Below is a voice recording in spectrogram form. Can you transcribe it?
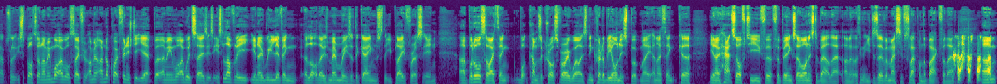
Absolutely spot on. I mean, what I will say, for, I mean, I'm not quite finished it yet, but I mean, what I would say is it's, it's lovely, you know, reliving a lot of those memories of the games that you played for us in. Uh, but also, I think what comes across very well, it's an incredibly honest book, mate. And I think, uh, you know, hats off to you for, for being so honest about that. And I think that you deserve a massive slap on the back for that. Um,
